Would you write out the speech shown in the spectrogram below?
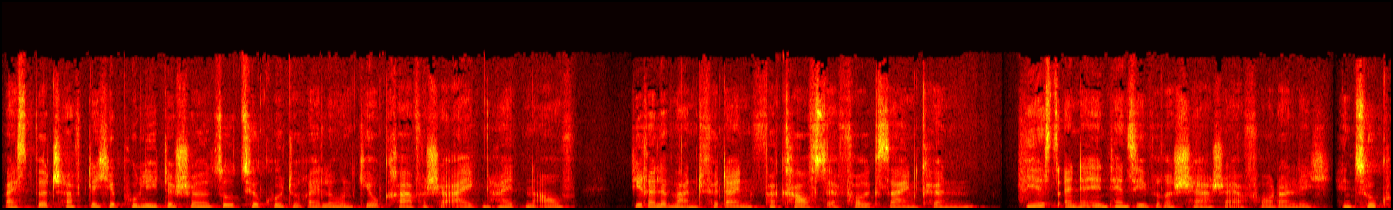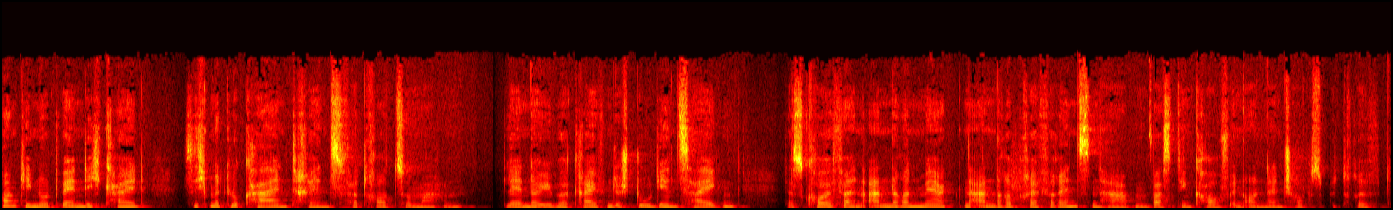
weist wirtschaftliche, politische, soziokulturelle und geografische Eigenheiten auf, die relevant für deinen Verkaufserfolg sein können. Hier ist eine intensive Recherche erforderlich. Hinzu kommt die Notwendigkeit, sich mit lokalen Trends vertraut zu machen. Länderübergreifende Studien zeigen, dass Käufer in anderen Märkten andere Präferenzen haben, was den Kauf in Online-Shops betrifft.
